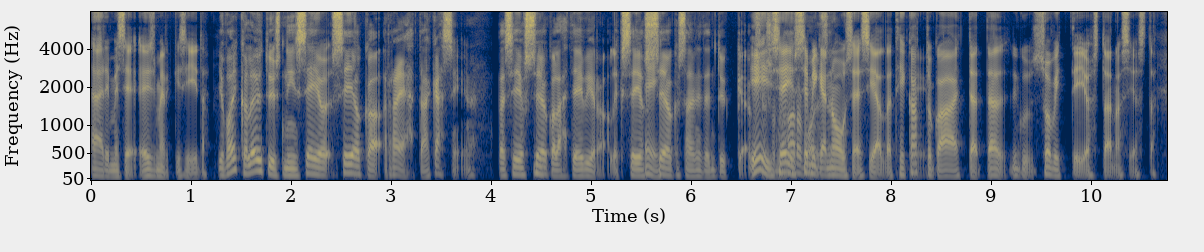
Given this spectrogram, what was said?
äärimmäisen esimerkki siitä. Ja vaikka löytyisi, niin se ei ole se, joka räjähtää käsiin. Tai se ei ole se, joka lähtee viraaliksi. Se ei ole ei. se, joka saa niiden tykkäyksiä. Ei, se, se ei ole se, mikä nousee sieltä. Että hei, kattokaa, että tämä niin kuin sovittiin jostain asiasta. Ja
